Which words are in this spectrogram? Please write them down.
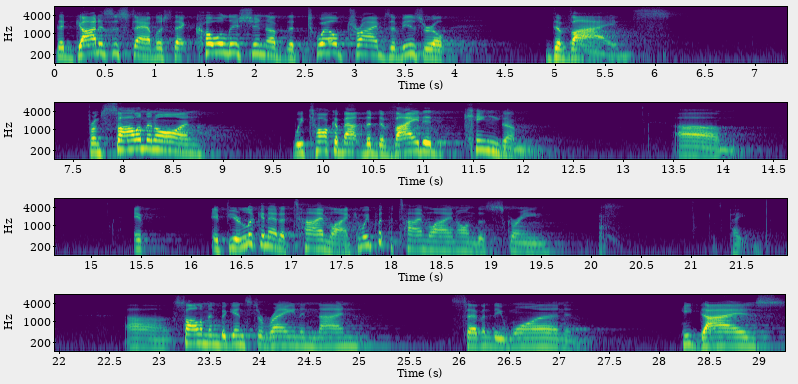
that God has established, that coalition of the 12 tribes of Israel, divides. From Solomon on, we talk about the divided kingdom. Um, if you're looking at a timeline, can we put the timeline on the screen? It's Peyton. Uh, Solomon begins to reign in 971, and he dies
